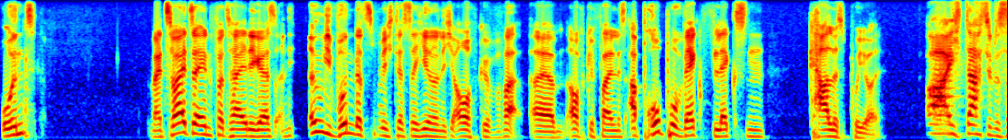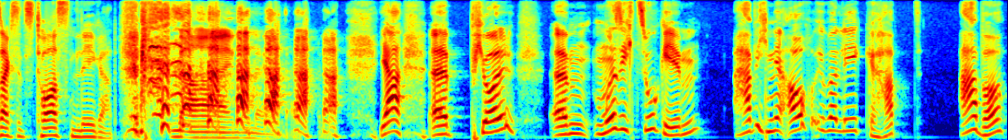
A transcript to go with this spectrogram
Und mein zweiter Innenverteidiger ist, und irgendwie wundert es mich, dass er hier noch nicht aufgefa ähm, aufgefallen ist. Apropos wegflexen, Carles Puyol. Oh, ich dachte, du sagst jetzt Thorsten Legert. Nein, nein, nein. nein. ja, äh, Pjol, ähm, muss ich zugeben, habe ich mir auch überlegt gehabt, aber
